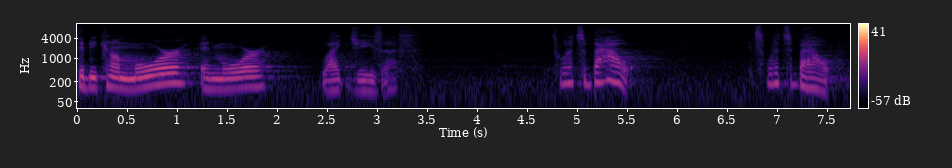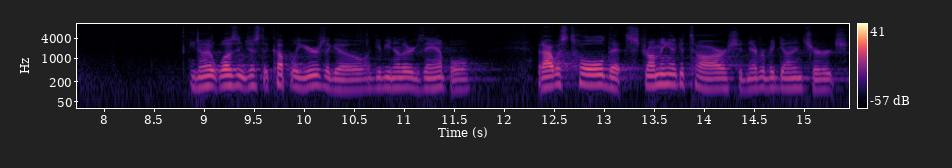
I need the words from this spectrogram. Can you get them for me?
to become more and more like Jesus. It's what it's about. It's what it's about. You know, it wasn't just a couple of years ago. I'll give you another example. That I was told that strumming a guitar should never be done in church,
